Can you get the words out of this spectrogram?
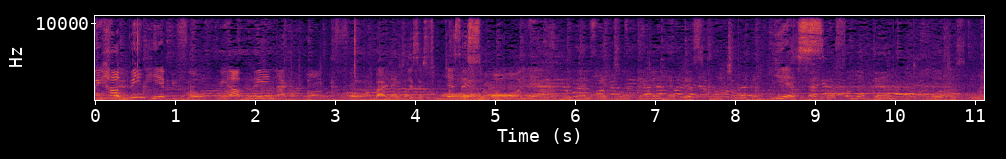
we have been here before. We have been at home before. But it was just a small. Just a small, yeah. Good, and it will even help the school children. Yes. Because some of them go to school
